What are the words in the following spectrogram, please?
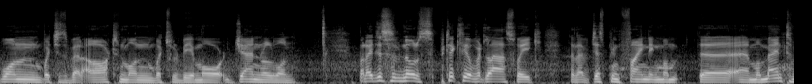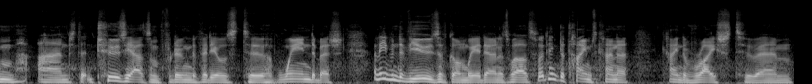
one which is about art and one which will be a more general one. But I just have noticed, particularly over the last week, that I've just been finding mom- the uh, momentum and the enthusiasm for doing the videos to have waned a bit, and even the views have gone way down as well. So I think the time's kind of kind of right to um,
